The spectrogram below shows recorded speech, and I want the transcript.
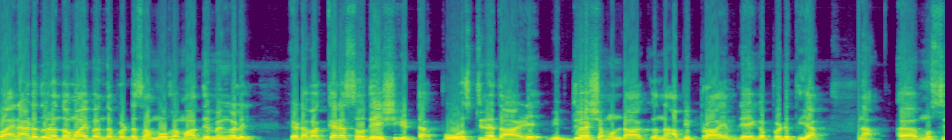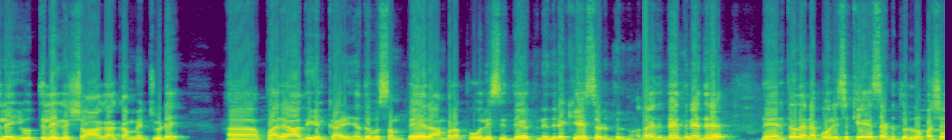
വയനാട് ദുരന്തവുമായി ബന്ധപ്പെട്ട് സമൂഹ മാധ്യമങ്ങളിൽ ഇടവക്കര സ്വദേശി ഇട്ട പോസ്റ്റിന് താഴെ വിദ്വേഷമുണ്ടാക്കുന്ന അഭിപ്രായം രേഖപ്പെടുത്തിയ മുസ്ലിം യൂത്ത് ലീഗ് ശാഖ കമ്മിറ്റിയുടെ പരാതിയിൽ കഴിഞ്ഞ ദിവസം പേരാമ്പ്ര പോലീസ് ഇദ്ദേഹത്തിനെതിരെ കേസെടുത്തിരുന്നു. അതായത് ഇദ്ദേഹത്തിനെതിരെ നേരത്തെ തന്നെ പോലീസ് കേസെടുത്തിരുന്നു. പക്ഷെ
